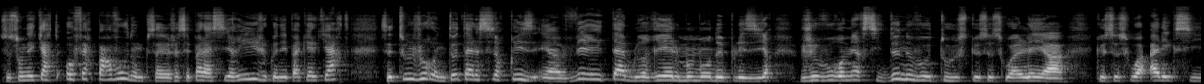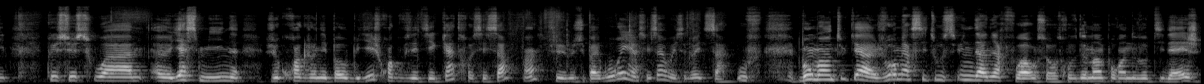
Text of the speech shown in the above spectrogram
Ce sont des cartes offertes par vous, donc ça, je sais pas la série, je connais pas quelle carte. C'est toujours une totale surprise et un véritable réel moment de plaisir. Je vous remercie de nouveau tous, que ce soit Léa, que ce soit Alexis, que ce soit euh, Yasmine, je crois que j'en ai pas oublié, je crois que vous étiez quatre, c'est ça hein? Je me suis pas gouré, hein, c'est ça? Oui, ça doit être ça. Ouf. Bon, bah en tout cas, je vous remercie tous une dernière fois. On se retrouve demain pour un nouveau petit-déj.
